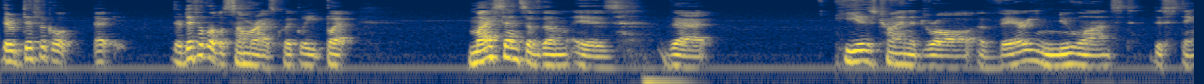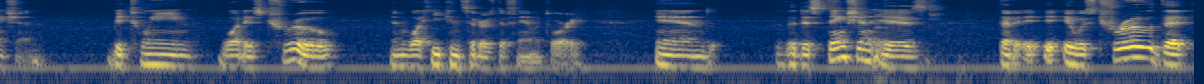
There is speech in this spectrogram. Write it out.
they're difficult. Uh, they're difficult to summarize quickly, but my sense of them is that he is trying to draw a very nuanced distinction between what is true and what he considers defamatory. And the distinction is that it, it, was true that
